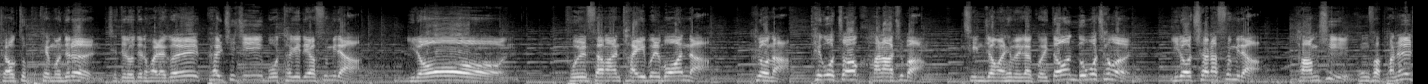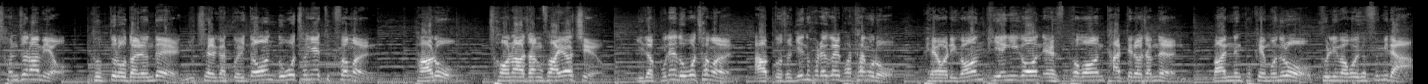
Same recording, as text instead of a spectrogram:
격투 포켓몬들은 제대로 된 활약을 펼치지 못하게 되었습니다. 이런 불쌍한 타입을 모았나. 그러나 태고적 하나주방 진정한 힘을 갖고 있던 노보청은 이렇지 않았습니다. 당시 공사판을 전전하며 극도로 단련된 육체를 갖고 있던 노보청의 특성은 바로 천하장사였지요. 이 덕분에 노보청은 압도적인 활약을 바탕으로 페어리건, 비행이건, 에스퍼건 다 때려잡는 만능 포켓몬으로 군림하고 있었습니다.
